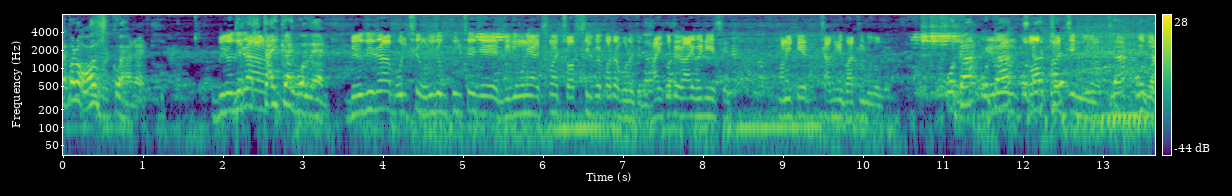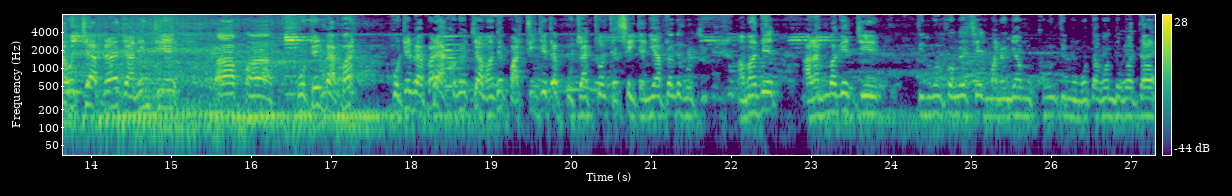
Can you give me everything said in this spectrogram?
একবার অল স্কোয়ার আর কি। বিরোধীরা স্ট্রাইকার বলে আর বিরোধীরা বলছে অভিযোগ তুলছে যে দিদিমণি একসময় চপ শিল্পের কথা বলেছেন। হাইকোর্টে রায় বেরিয়েছে। অনেকের চাকরি বাতিল বলে। ওটা ওটা চপ হচ্ছে ওটা আপনারা জানেন যে কোর্টের ব্যাপার কোর্টের ব্যাপার এখন হচ্ছে আমাদের প্রার্থীর যেটা প্রচার চলছে সেইটা নিয়ে আপনাদের বলছি। আমাদের আরামবাগের যে তৃণমূল কংগ্রেসের মাননীয় মুখ্যমন্ত্রী মমতা বন্দ্যোপাধ্যায়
